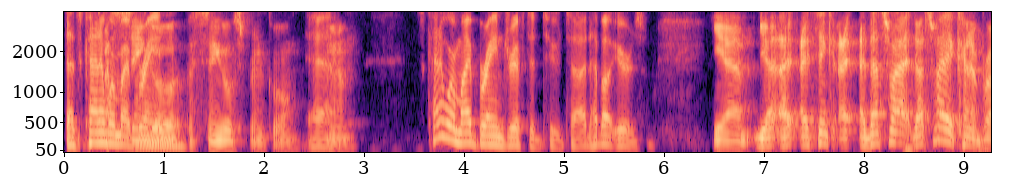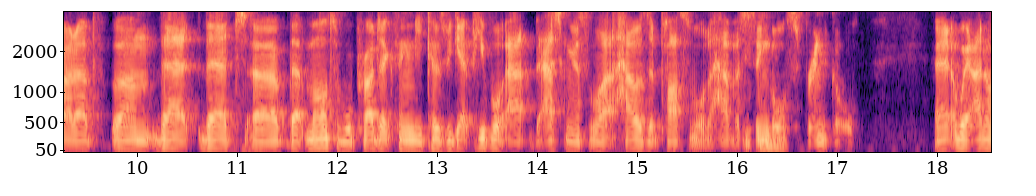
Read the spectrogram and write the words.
That's kind of where a my single, brain a single sprint goal. Yeah. it's kind of where my brain drifted to, Todd. How about yours? Yeah, yeah, I, I think I, that's why that's why I kind of brought up um, that that uh, that multiple project thing because we get people a- asking us a lot. How is it possible to have a single sprint goal? And we- I don't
